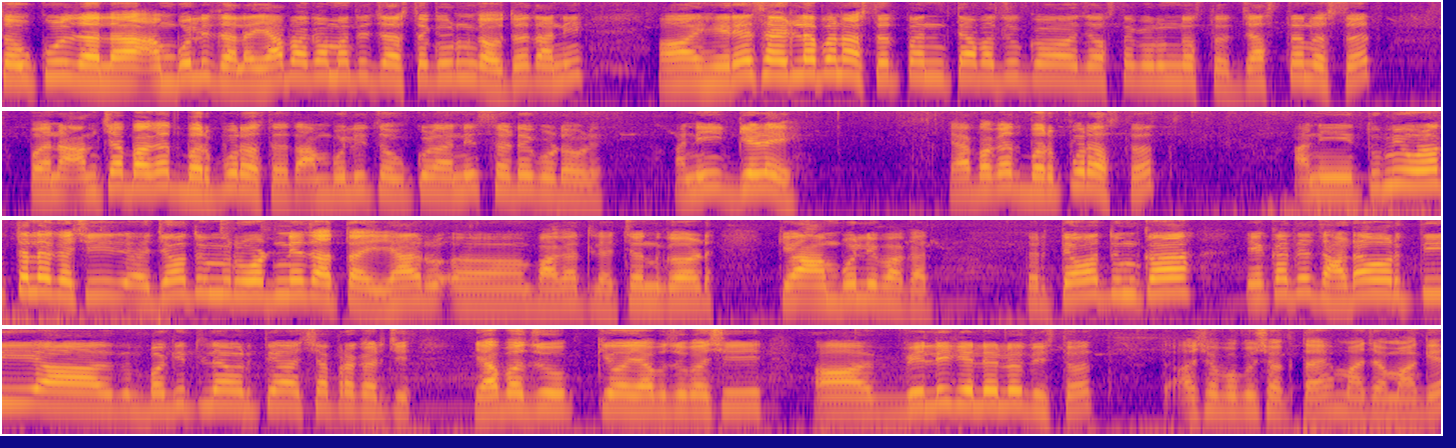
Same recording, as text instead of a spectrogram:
चौकुळ झाला आंबोली झाला ह्या भागामध्ये जास्त करून गावतात आणि हेरे साईडला पण असतात पण त्या बाजूक जास्त करून नसतात जास्त नसतात. पण आमच्या भागात भरपूर असतात. आंबोली चौकुळ आणि सडे गोडवळे आणि गेळे ह्या भागात भरपूर असतात. आणि तुम्ही ओळखताला कशी जेव्हा तुम्ही रोडने जाताय ह्या रो- भागातल्या चंदगड किंवा आंबोली भागात तर तेव्हा तुमका एखाद्या झाडावरती बघितल्यावरती अशा प्रकारची या बाजू किंवा या बाजूक अशी वेली गेलेलो दिसतात. अशा बघू शकताय माझ्या मागे.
